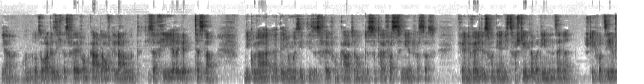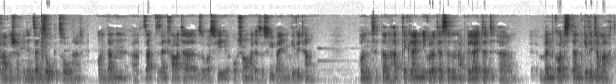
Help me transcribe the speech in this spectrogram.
ja. Und, und so hat er sich das Fell vom Kater aufgeladen und dieser vierjährige Tesla, Nikola, äh, der Junge sieht dieses Fell vom Kater und ist total faszinierend, was das für eine Welt ist, von der er nichts versteht, aber den in seine, Stichwort Seelenpartnerschaft, wieder in seinen Sog gezogen hat. Und dann äh, sagte sein Vater sowas wie, oh schau mal, das ist wie bei einem Gewitter. Und dann hat der kleine Nikola Tesla dann abgeleitet, äh, wenn Gott dann Gewitter macht,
